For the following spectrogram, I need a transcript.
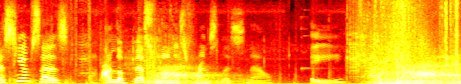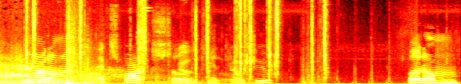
STM says I'm the best one on his friends list now. A. You're not on Xbox, so Yeah. we can't count you. But um,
